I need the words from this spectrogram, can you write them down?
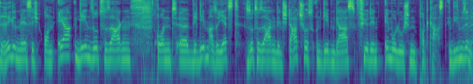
regelmäßig on air gehen sozusagen. Und äh, wir geben also jetzt sozusagen den Startschuss und geben Gas für den Evolution Podcast. In diesem Sinne.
